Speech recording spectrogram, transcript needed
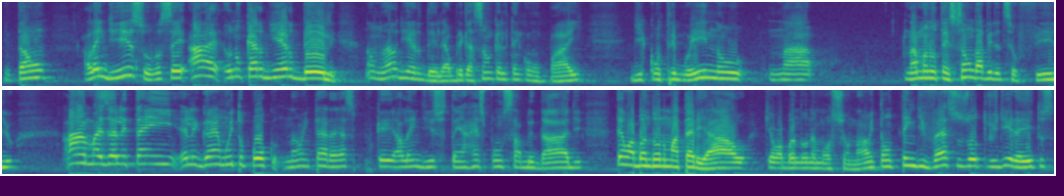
Então, Além disso, você, ah, eu não quero o dinheiro dele. Não, não é o dinheiro dele, é a obrigação que ele tem como pai de contribuir no, na, na manutenção da vida de seu filho. Ah, mas ele tem, ele ganha muito pouco. Não interessa, porque além disso tem a responsabilidade, tem o abandono material, que é o abandono emocional. Então tem diversos outros direitos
